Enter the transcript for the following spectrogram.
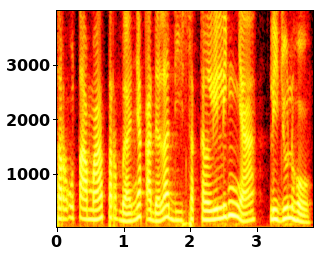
terutama terbanyak adalah di sekelilingnya Lee Junho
